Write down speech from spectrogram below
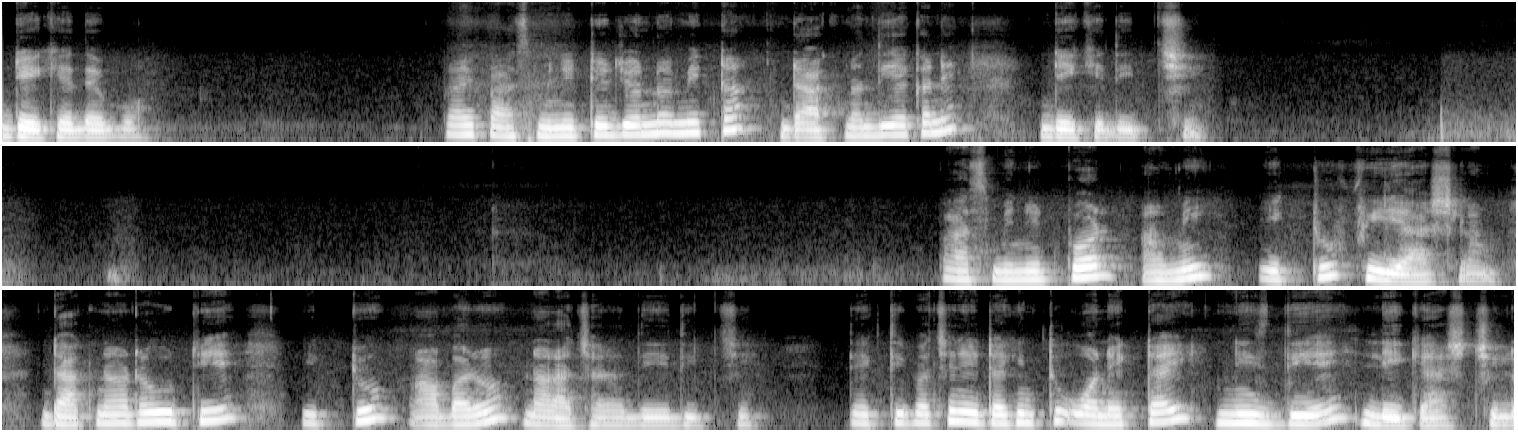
ডেকে দেব। প্রায় পাঁচ মিনিটের জন্য আমি একটা ডাকনা দিয়ে এখানে ডেকে দিচ্ছি। পাঁচ মিনিট পর আমি একটু ফিরে আসলাম। ডাকনাটা উঠিয়ে একটু আবারও নাড়াচাড়া দিয়ে দিচ্ছি। দেখতে পাচ্ছেন এটা কিন্তু অনেকটাই নিচ দিয়ে লেগে আসছিল।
